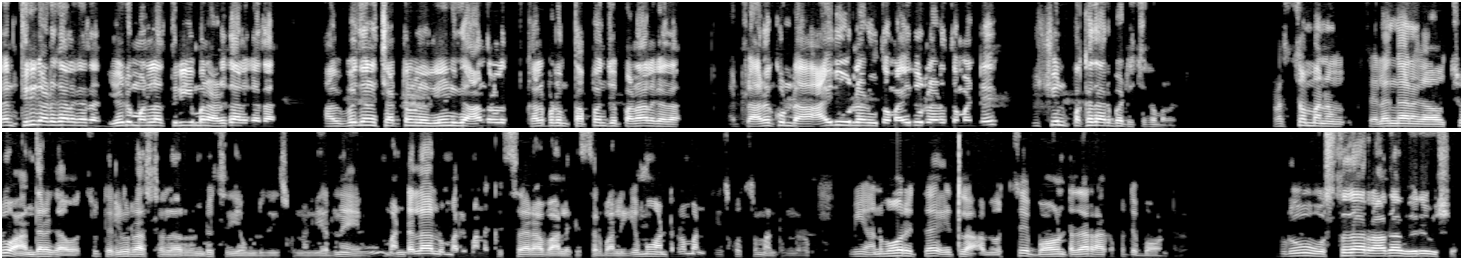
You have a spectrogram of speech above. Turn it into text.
దాన్ని తిరిగి అడగాలి కదా? ఏడు మండలాలు తిరిగి మనం అడగాలి కదా? ఆ విభజన చట్టంలో లేనిది ఆంధ్రలో కలపడం తప్పని చెప్పి అనాలి కదా? అట్లా అనకుండా ఐదు ఊర్లు అడుగుతాం ఐదు ఊర్లు అడుగుతామంటే విషయం పక్కదారి పట్టించడం అన్నట్టు. ప్రస్తుతం మనం తెలంగాణ కావచ్చు ఆంధ్ర కావచ్చు తెలుగు రాష్ట్రాల రెండు సీఎంలు తీసుకున్న నిర్ణయం మండలాలు మరి మనకి ఇస్తారా వాళ్ళకి ఇస్తారా వాళ్ళు ఏమో అంటున్నారు మనం తీసుకొస్తాం అంటున్నారు. మీ అనుభవం రీత్యా ఇట్లా అవి వస్తే బాగుంటుందా రాకపోతే బాగుంటుందా? ఇప్పుడు వస్తుందా రాదా వేరే విషయం.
